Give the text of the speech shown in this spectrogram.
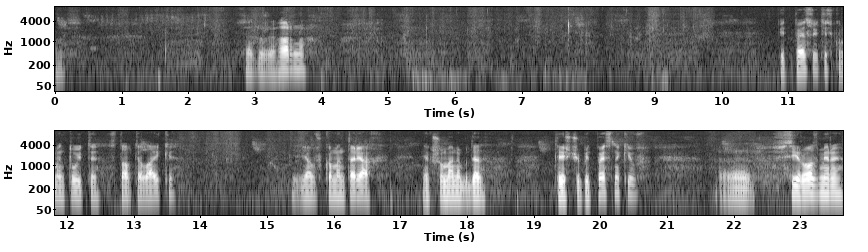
Ось. Все дуже гарно. Підписуйтесь, коментуйте, ставте лайки. Я в коментарях, якщо в мене буде тисячу підписників, е, всі розміри,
